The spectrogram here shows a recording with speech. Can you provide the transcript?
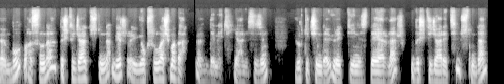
E, bu aslında dış ticaret üstünden bir yoksullaşma da e, demek. Yani sizin yurt içinde ürettiğiniz değerler dış ticaret üstünden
